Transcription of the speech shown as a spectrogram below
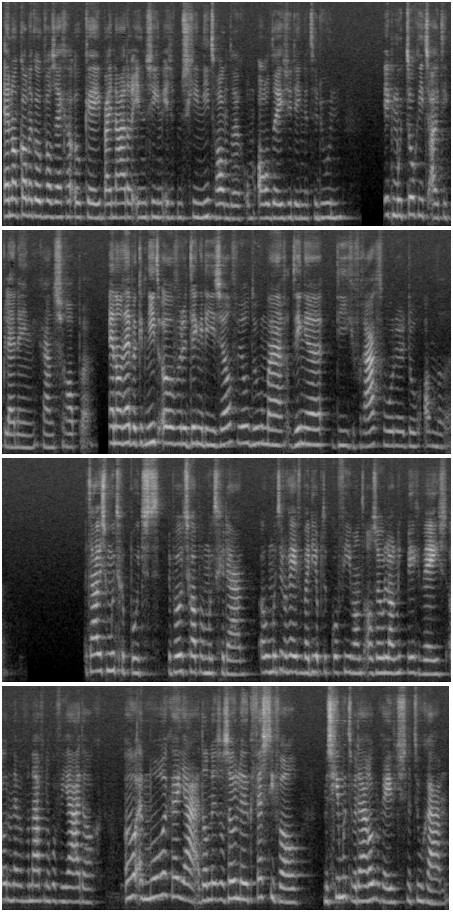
En dan kan ik ook wel zeggen: oké, bij nader inzien is het misschien niet handig om al deze dingen te doen. Ik moet toch iets uit die planning gaan schrappen. En dan heb ik het niet over de dingen die je zelf wil doen, maar dingen die gevraagd worden door anderen. Het huis moet gepoetst, de boodschappen moet gedaan. Oh, we moeten nog even bij die op de koffie, want al zo lang niet meer geweest. Oh, dan hebben we vanavond nog een verjaardag. Oh, en morgen, ja, dan is er zo'n leuk festival. Misschien moeten we daar ook nog eventjes naartoe gaan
